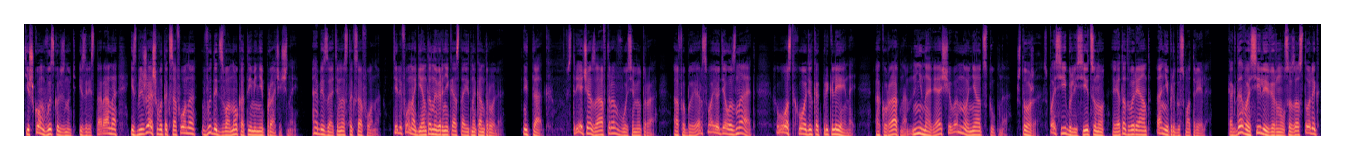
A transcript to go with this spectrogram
тишком выскользнуть из ресторана, из ближайшего таксофона выдать звонок от имени прачечной. Обязательно с таксофона. Телефон агента наверняка стоит на контроле. Итак, встреча завтра в 8 утра. А ФБР свое дело знает. Хвост ходит как приклеенный. Аккуратно, ненавязчиво, но неотступно. Что же, спасибо Лисицыну, этот вариант они предусмотрели. Когда Василий вернулся за столик,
